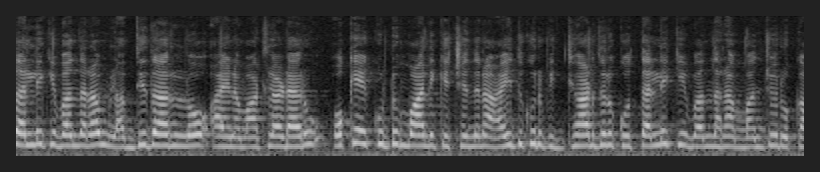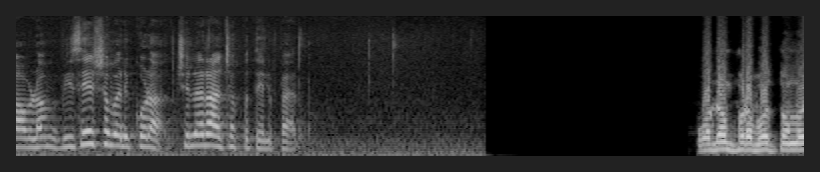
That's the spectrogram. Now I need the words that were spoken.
తల్లికి వందనం లబ్ధిదారుల్లో ఆయన మాట్లాడారు. ఒకే కుటుంబానికి చెందిన ఐదుగురు విద్యార్థులకు తల్లికి వందనం మంజూరు కావడం విశేషమని కూడా చినరాజప్ప తెలిపారు. కూటమి ప్రభుత్వంలో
